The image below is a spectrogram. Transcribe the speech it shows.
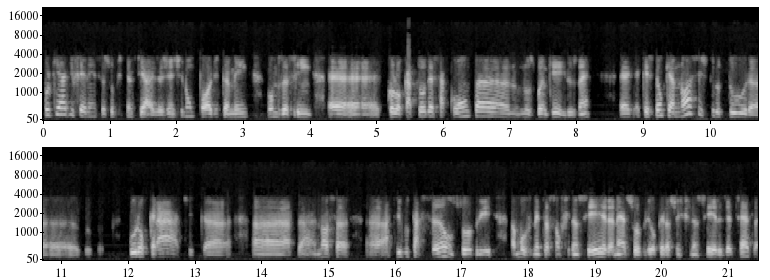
porque há diferenças substanciais. A gente não pode também, vamos assim, é, colocar toda essa conta nos banqueiros, né? É, a questão que a nossa estrutura burocrática, a, a nossa a, a, tributação sobre a movimentação financeira, né, sobre operações financeiras, etc.,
